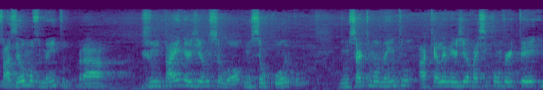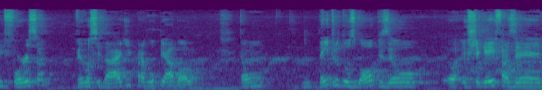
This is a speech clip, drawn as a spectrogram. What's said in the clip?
fazer o movimento para juntar energia no seu, no seu corpo. Em um certo momento, aquela energia vai se converter em força, velocidade para golpear a bola. Então, dentro dos golpes, eu, eu, eu cheguei a fazer.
